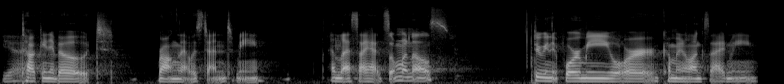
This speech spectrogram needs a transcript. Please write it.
yeah talking about wrong that was done to me, unless I had someone else doing it for me or coming alongside me.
